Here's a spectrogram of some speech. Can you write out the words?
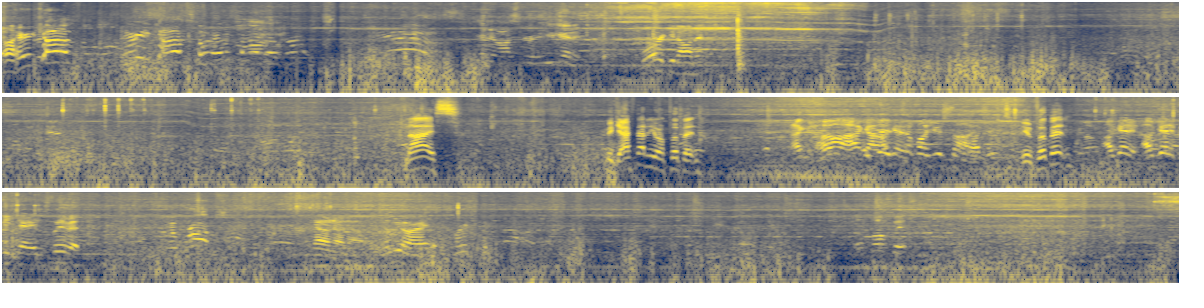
Oh, here he comes! Here he comes! Come on, You get it, Oscar. You get it. Working on it. Nice. Me gaff that or you want to flip it? I, oh, I got, I got it. on your side. You can flip it? I'll get it. I'll get it, BK. Just leave it. No props. No, no, no. It'll be all right. Don't bump it.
